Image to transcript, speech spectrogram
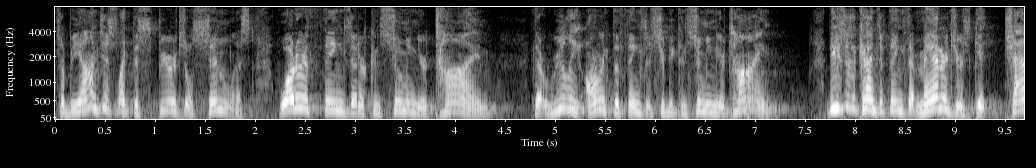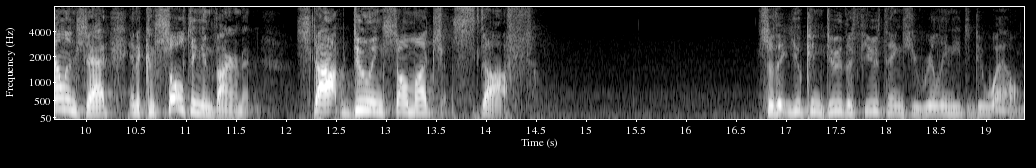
So, beyond just like the spiritual sin list, what are things that are consuming your time that really aren't the things that should be consuming your time? These are the kinds of things that managers get challenged at in a consulting environment. Stop doing so much stuff so that you can do the few things you really need to do well.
